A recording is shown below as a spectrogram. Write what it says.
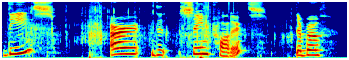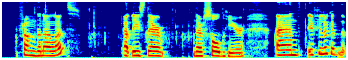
these are the same products. They're both from the Netherlands. At least they're they're sold here. And if you look at the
